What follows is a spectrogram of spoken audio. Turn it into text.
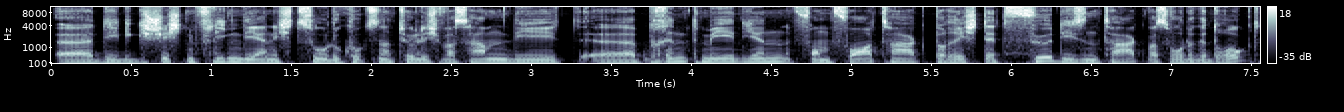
äh, die, die Geschichten fliegen dir ja nicht zu. Du guckst natürlich, was haben die äh, Printmedien vom Vortag berichtet für diesen Tag, was wurde gedruckt.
